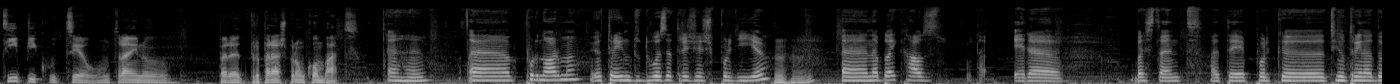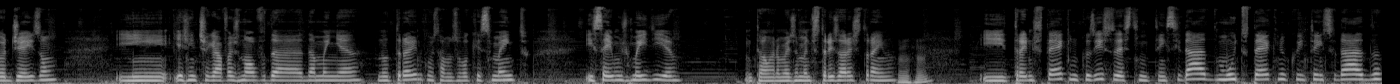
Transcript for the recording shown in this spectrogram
típico teu? Um treino para te preparares para um combate? Uhum. Uh, por norma, eu treino de duas a três vezes por dia. Uhum. Uh, na Black House era bastante, até porque tinha o treinador Jason e, e, a gente chegava às 9 da, da manhã no treino, começávamos o aquecimento e saímos meio-dia. Então era mais ou menos 3 horas de treino. Uhum. E treinos técnicos, isso, essa intensidade, muito técnico, intensidade.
